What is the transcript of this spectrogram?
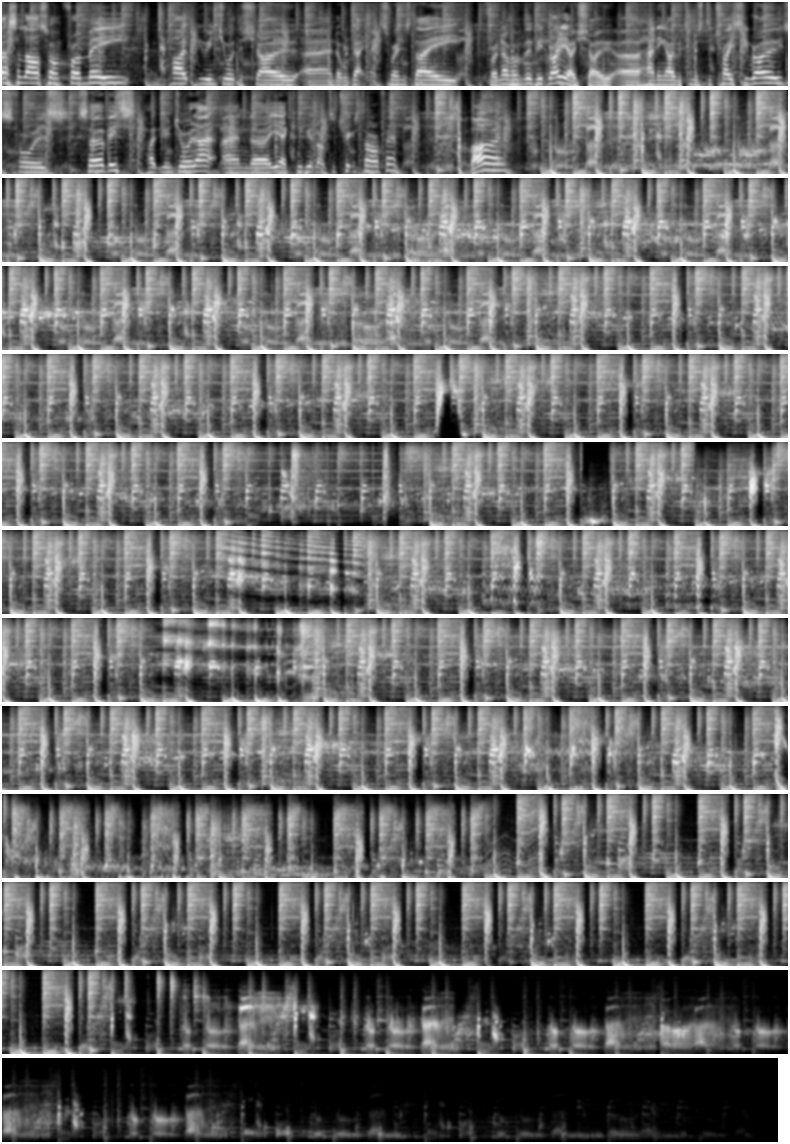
That's the last one from me. Hope you enjoyed the show, and I'll be back next Wednesday for another Vivid Radio show. Uh, handing over to Mr. Tracy Rhodes for his service. Hope you enjoy that, and uh, yeah, keep it locked to Trickstar FM. Bye.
